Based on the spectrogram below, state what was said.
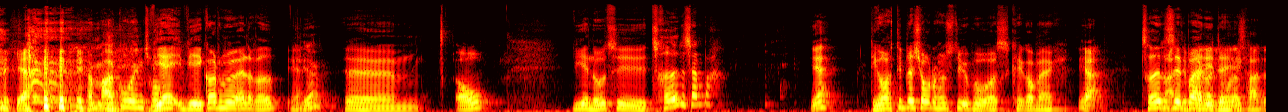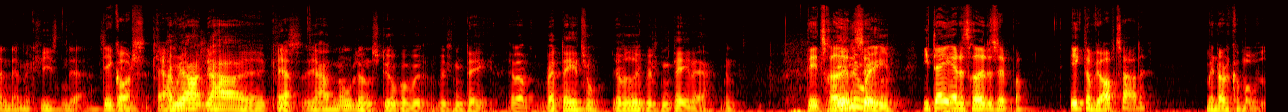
Ja. Ja, meget god intro. Vi er, vi er i godt humør allerede. Ja. ja. Øhm, og vi er nået til 3. december. Ja. Det, er også, det bliver sjovt at holde styr på også, kan jeg godt mærke. ja. 3. december er det i dag. Ikke? har den der med quizzen der. Det er godt. Ja. Jamen, jeg har, jeg har, øh, quiz, jeg har nogenlunde styr på, hvil- hvilken dag, eller hvad dato. Jeg ved ikke, hvilken dag det er, men Det er 3. anyway. december. I dag er det 3. december. Ikke når vi optager det, men når det kommer ud.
